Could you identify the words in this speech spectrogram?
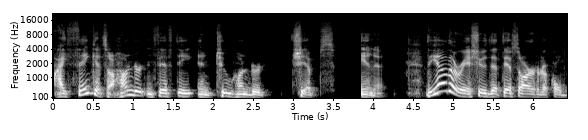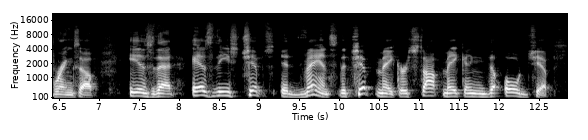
I think it's 150 and 200 chips in it. The other issue that this article brings up is that as these chips advance, the chip makers stop making the old chips.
